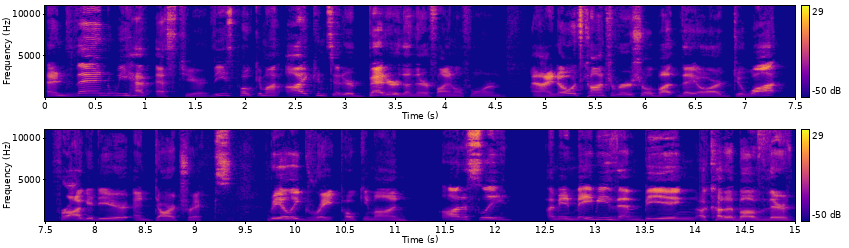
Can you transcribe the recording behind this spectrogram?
And then we have S tier. These Pokemon I consider better than their final form. And I know it's controversial, but they are Dewott, Frogadier, and Dartrix. Really great Pokemon. Honestly, I mean, maybe them being a cut above their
